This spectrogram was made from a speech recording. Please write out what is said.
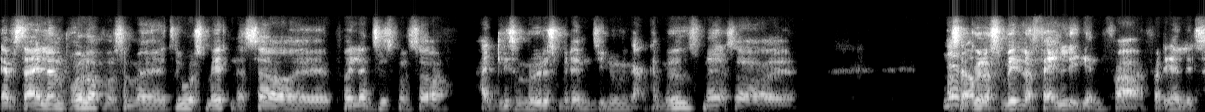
Ja, hvis der er et eller andet bryllup, som øh, driver smitten, og så øh, på et eller andet tidspunkt, så har de ligesom mødtes med dem, de nu engang kan mødes med, og så, øh, og så begynder smitten at falde igen fra, fra det her lidt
